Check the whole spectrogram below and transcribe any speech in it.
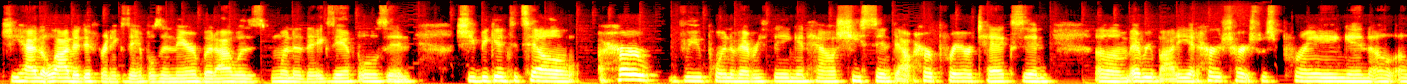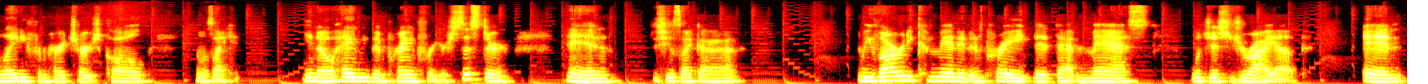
she had a lot of different examples in there but i was one of the examples and she began to tell her viewpoint of everything and how she sent out her prayer texts and um, everybody at her church was praying and a, a lady from her church called and was like you know hey we've been praying for your sister and she was like, uh, we've already commanded and prayed that that mass will just dry up. And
